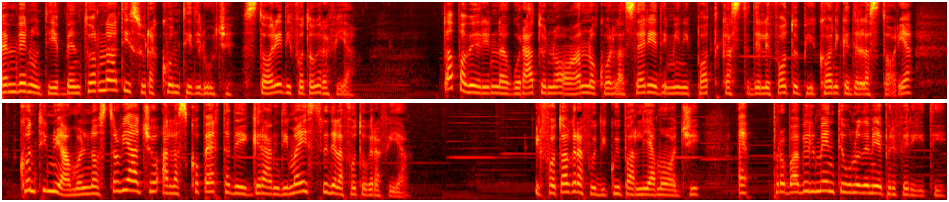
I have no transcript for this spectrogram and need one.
Benvenuti e bentornati su Racconti di Luce, storie di fotografia. Dopo aver inaugurato il nuovo anno con la serie di mini podcast delle foto più iconiche della storia, continuiamo il nostro viaggio alla scoperta dei grandi maestri della fotografia. Il fotografo di cui parliamo oggi è probabilmente uno dei miei preferiti.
